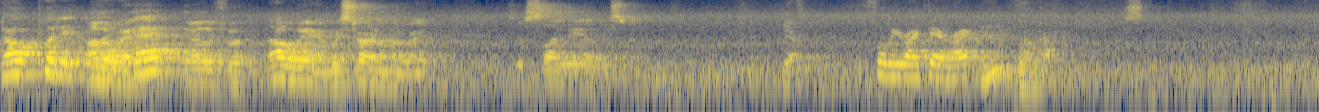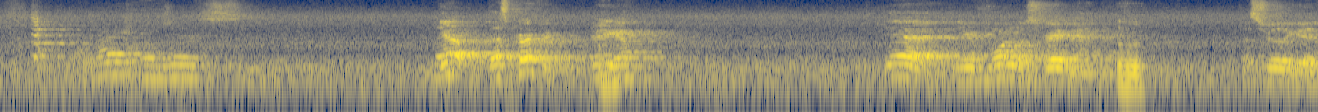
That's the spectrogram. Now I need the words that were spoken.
don't put it Other like way. that. The other foot. Oh, yeah, we're starting on the right. So slightly out this way. Yeah. Fully right there, right? Mm-hmm. Okay. All right, and just Yeah, that's perfect. There you go. Yeah, your form looks great, man. That's really good.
